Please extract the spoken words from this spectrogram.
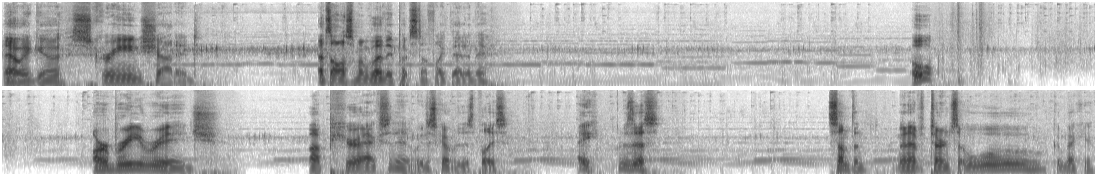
There we go. Screenshotted. That's awesome. I'm glad they put stuff like that in there. Oh. Arbury Ridge. A pure accident we discovered this place. Hey, what is this? Something. I'm gonna have to turn so. Whoa, come back here.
